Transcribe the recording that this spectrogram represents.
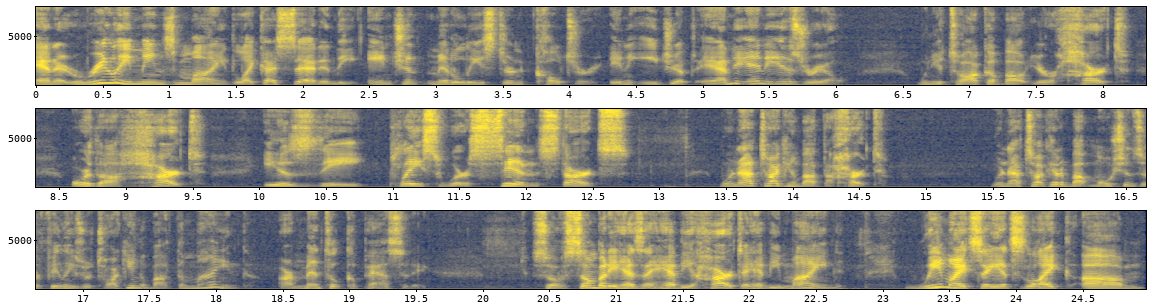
and it really means mind, like I said, in the ancient Middle Eastern culture, in Egypt and in Israel, when you talk about your heart, or the heart is the place where sin starts, we're not talking about the heart. We're not talking about motions or feelings. We're talking about the mind, our mental capacity. So if somebody has a heavy heart, a heavy mind, we might say it's like um,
